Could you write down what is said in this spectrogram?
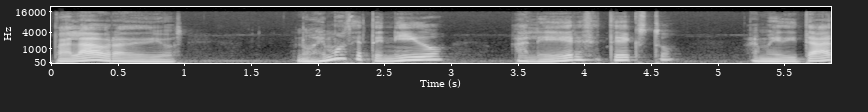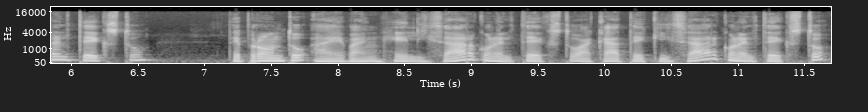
palabra de Dios. Nos hemos detenido a leer ese texto, a meditar el texto, de pronto a evangelizar con el texto, a catequizar con el texto.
